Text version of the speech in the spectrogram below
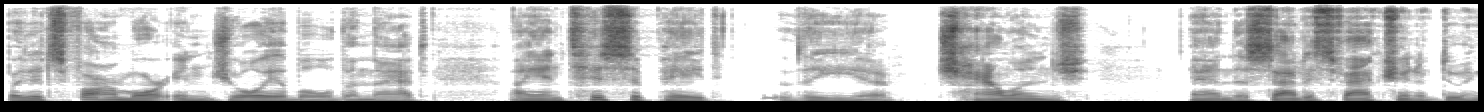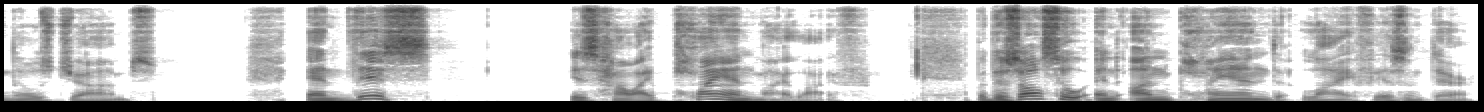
but it's far more enjoyable than that. I anticipate the uh, challenge and the satisfaction of doing those jobs. And this is how I plan my life. But there's also an unplanned life, isn't there?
